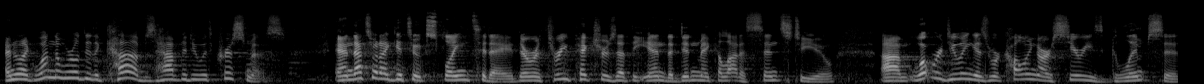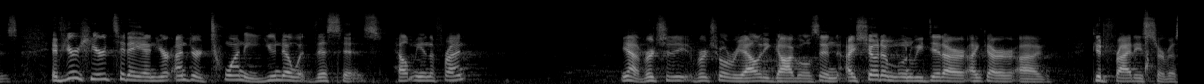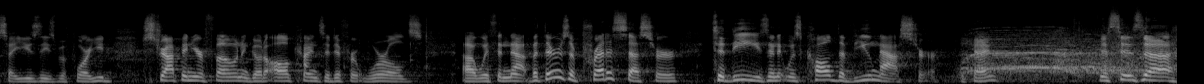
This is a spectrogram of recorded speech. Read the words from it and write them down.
And you're like, what in the world do the Cubs have to do with Christmas? And that's what I get to explain today. There were three pictures at the end that didn't make a lot of sense to you. Um, what we're doing is we're calling our series Glimpses. If you're here today and you're under 20, you know what this is. Help me in the front. Yeah, virtual, virtual reality goggles. And I showed them when we did our, I think our uh, Good Friday service. I used these before. You'd strap in your phone and go to all kinds of different worlds uh, within that. But there is a predecessor to these, and it was called the Viewmaster okay? This is, uh,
